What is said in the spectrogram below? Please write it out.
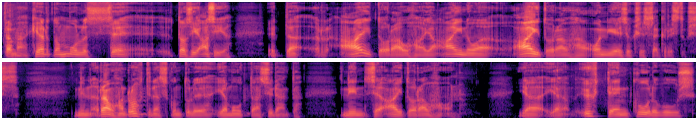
tämä kertoo mulle se tosi asia, että aito rauha ja ainoa aito rauha on Jeesuksessa Kristuksessa. Niin rauhan ruhtinas, kun tulee ja muuttaa sydäntä, niin se aito rauha on. Ja, ja yhteen kuuluvuus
